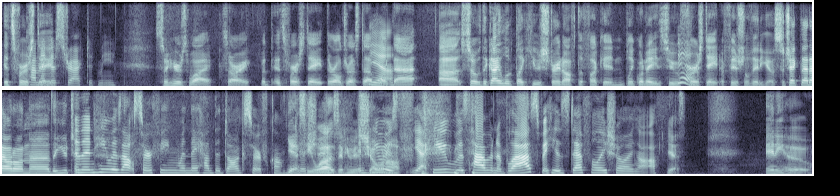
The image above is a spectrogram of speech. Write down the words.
It's first date. Kind of distracted me. So here's why. Sorry, but it's first date. They're all dressed up Yeah. like that. Uh, so the guy looked like he was straight off the fucking Blink 182 Yeah. first date official video. So check that out on uh, the YouTube. And then he was out surfing when they had the dog surf competition. Yes, he was, and he was showing off. Yeah, he was having a blast, but he was definitely showing off. yes. Anywho,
